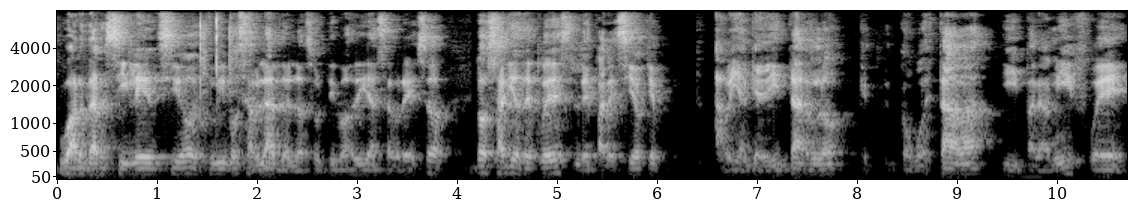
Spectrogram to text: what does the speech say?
guardar silencio. Estuvimos hablando en los últimos días sobre eso. Dos años después le pareció que había que editarlo como estaba y para mí fue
